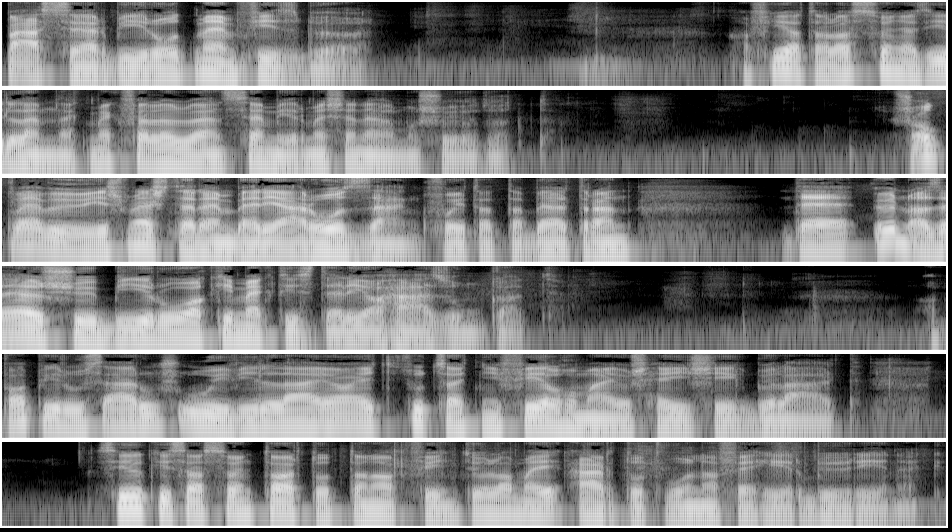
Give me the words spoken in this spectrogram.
Pásszerbírót Memphisből. A fiatal asszony az illemnek megfelelően szemérmesen elmosolyodott. Sok vevő és mesterember jár hozzánk, folytatta Beltrán, de ön az első bíró, aki megtiszteli a házunkat. A papírus árus új villája egy tucatnyi félhomályos helyiségből állt. Szilkisz asszony tartott a napfénytől, amely ártott volna fehér bőrének.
